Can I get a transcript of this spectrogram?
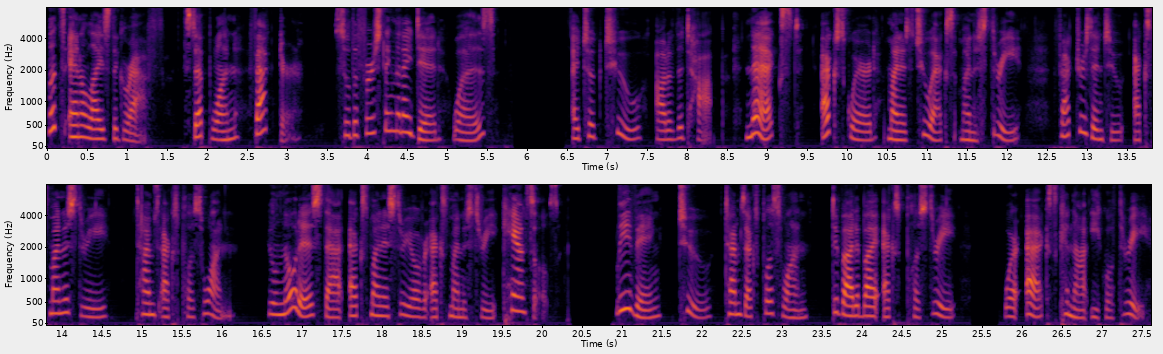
Let's analyze the graph. Step 1. Factor. So the first thing that I did was I took 2 out of the top. Next, x squared minus 2x minus 3 factors into x minus 3 times x plus 1. You'll notice that x minus 3 over x minus 3 cancels, leaving 2 times x plus 1 divided by x plus 3, where x cannot equal 3.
